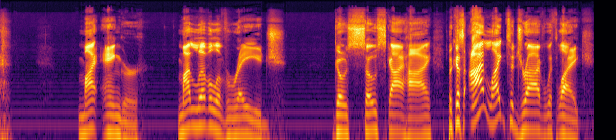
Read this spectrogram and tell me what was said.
my anger, my level of rage goes so sky high because I like to drive with like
